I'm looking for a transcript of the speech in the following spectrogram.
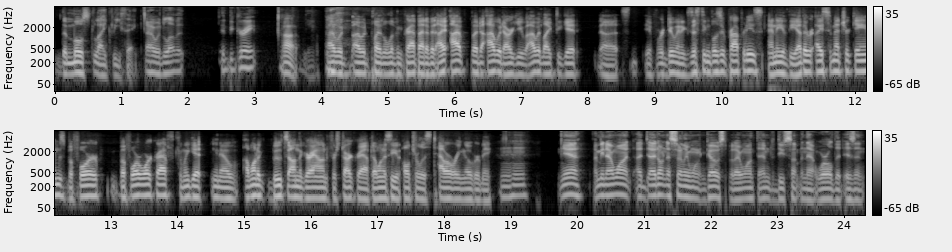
the most likely thing. I would love it. It'd be great. Uh, I would I would play the living crap out of it. I, I but I would argue I would like to get uh if we're doing existing Blizzard properties, any of the other isometric games before before Warcraft, can we get, you know, I want to boots on the ground for StarCraft. I want to see an Ultralisk towering over me. Mm-hmm. Yeah, I mean, I want. I, I don't necessarily want Ghost, but I want them to do something in that world that isn't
